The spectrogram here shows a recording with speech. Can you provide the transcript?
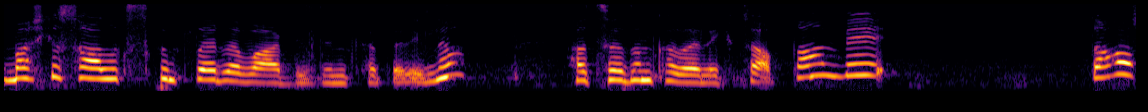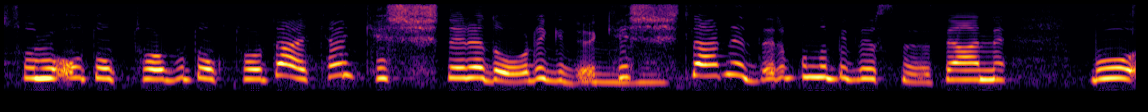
başka sağlık sıkıntıları da var bildiğim kadarıyla. Hatırladığım kadarıyla kitaptan ve daha sonra o doktor bu doktor derken keşişlere doğru gidiyor. Keşişler nedir bunu bilirsiniz. Yani bu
